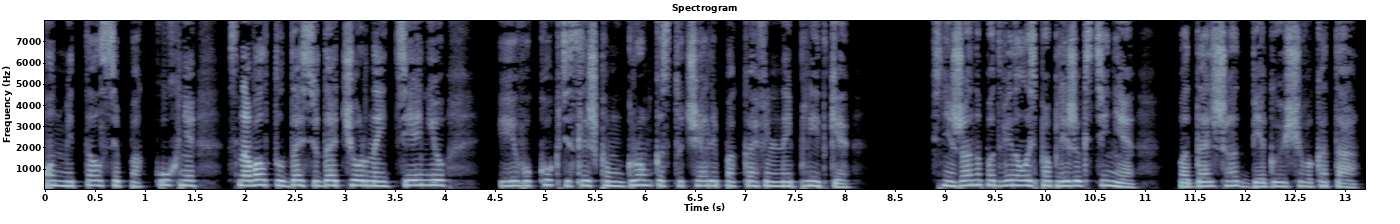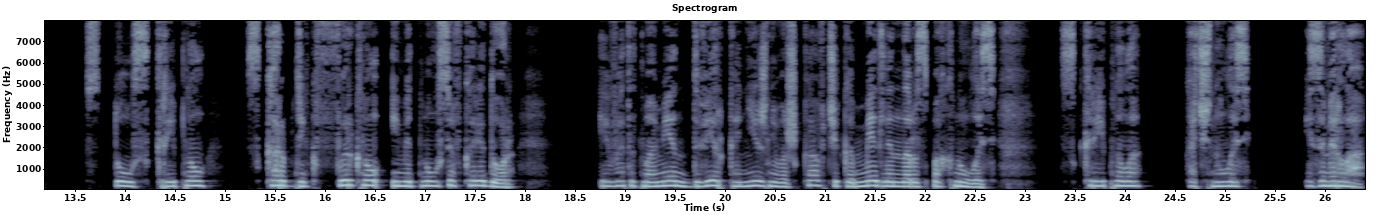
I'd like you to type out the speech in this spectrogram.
Он метался по кухне, сновал туда-сюда черной тенью, и его когти слишком громко стучали по кафельной плитке. Снежана подвинулась поближе к стене, подальше от бегающего кота. Стул скрипнул, скарбник фыркнул и метнулся в коридор. И в этот момент дверка нижнего шкафчика медленно распахнулась, скрипнула, качнулась и замерла.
